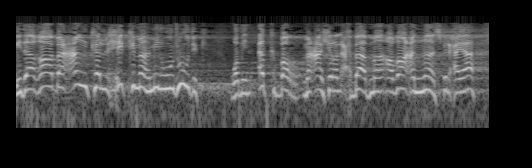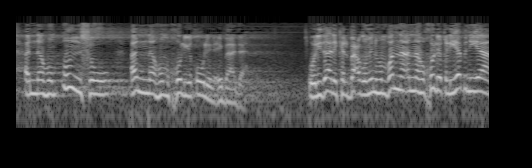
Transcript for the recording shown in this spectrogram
إذا غاب عنك الحكمة من وجودك ومن أكبر معاشر الأحباب ما أضاع الناس في الحياة أنهم أنسوا أنهم خلقوا للعبادة. ولذلك البعض منهم ظن أنه خلق ليبني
